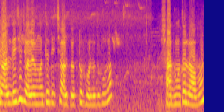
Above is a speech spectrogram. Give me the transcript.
জল দিয়েছি জলের মধ্যে দিচ্ছি অল্প একটু হলুদ গুঁড়ো স্বাদ মতো লবণ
